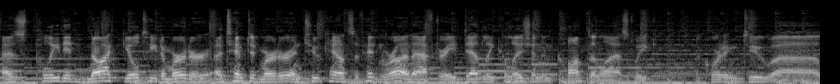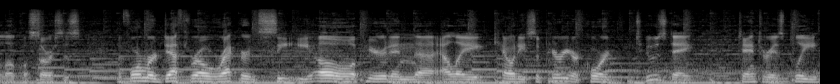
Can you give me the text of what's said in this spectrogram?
has pleaded not guilty to murder, attempted murder, and two counts of hit and run after a deadly collision in Compton last week, according to uh, local sources. The former Death Row Records CEO appeared in uh, LA County Superior Court Tuesday to enter his plea.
